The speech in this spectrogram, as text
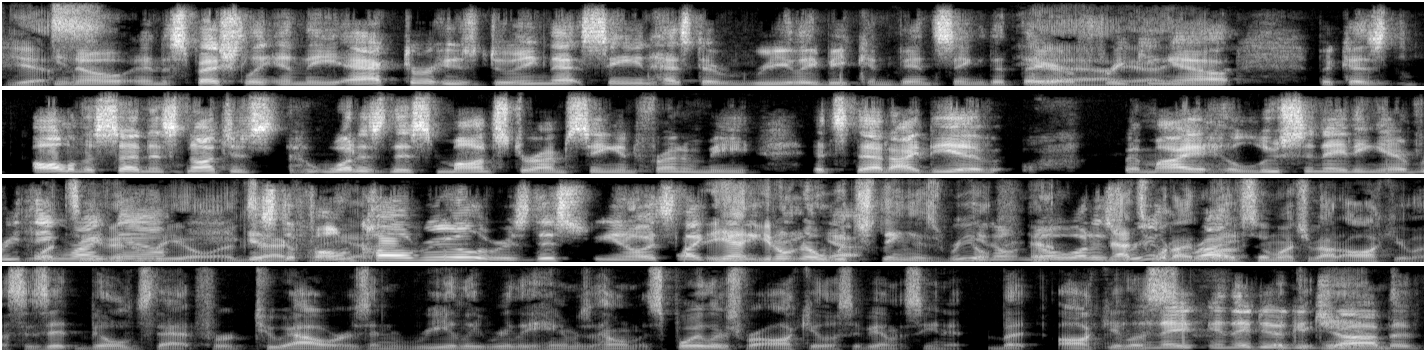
yes. You know, and especially in the actor who's doing that scene has to really be convincing that they Yeah, are yeah, freaking yeah. out because all of a sudden it's not just what is this monster I'm seeing in front of me? It's that idea of am I hallucinating everything what's right even now? real? Exactly. is the phone yeah. call real or is this, you know, it's like yeah, you don't know yeah. which thing is real. You don't And know what is That's real, what I right. love so much about Oculus is it builds that for two hours and really, really hammers it home. Spoilers for Oculus if you haven't seen it, but Oculus. and they and they do a good job end- of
